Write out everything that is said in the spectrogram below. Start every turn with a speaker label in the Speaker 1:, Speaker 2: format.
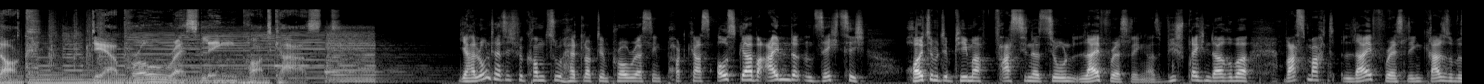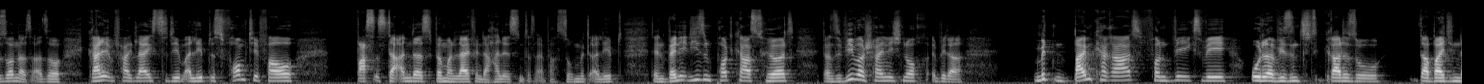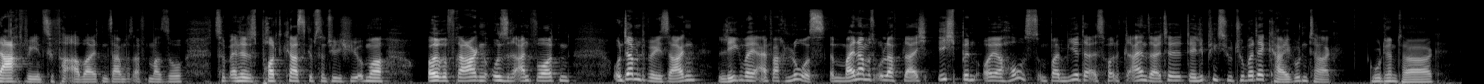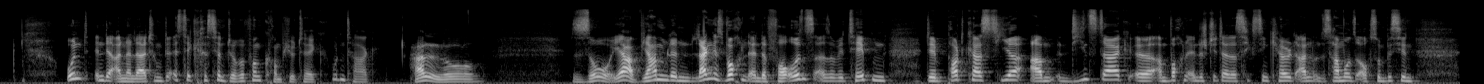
Speaker 1: Headlock, der Pro Wrestling Podcast.
Speaker 2: Ja, hallo und herzlich willkommen zu Headlock, dem Pro Wrestling Podcast, Ausgabe 160. Heute mit dem Thema Faszination Live Wrestling. Also wir sprechen darüber, was macht Live Wrestling gerade so besonders. Also gerade im Vergleich zu dem Erlebnis vorm TV, was ist da anders, wenn man live in der Halle ist und das einfach so miterlebt. Denn wenn ihr diesen Podcast hört, dann sind wir wahrscheinlich noch entweder mitten beim Karat von WXW oder wir sind gerade so dabei, die Nachwehen zu verarbeiten, sagen wir es einfach mal so. Zum Ende des Podcasts gibt es natürlich wie immer eure Fragen, unsere Antworten. Und damit würde ich sagen, legen wir einfach los. Mein Name ist Olaf Bleich, ich bin euer Host und bei mir da ist heute auf der einen Seite der Lieblings-YouTuber der Kai. Guten Tag.
Speaker 3: Guten Tag.
Speaker 2: Und in der anderen Leitung, da ist der Christian Dürre von Computech. Guten Tag.
Speaker 4: Hallo.
Speaker 2: So, ja, wir haben ein langes Wochenende vor uns. Also wir tapen den Podcast hier am Dienstag. Äh, am Wochenende steht da das 16 Carat an und das haben wir uns auch so ein bisschen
